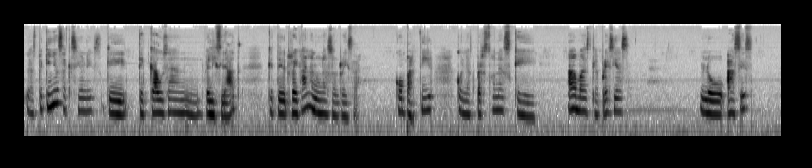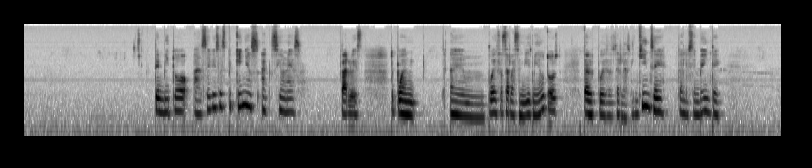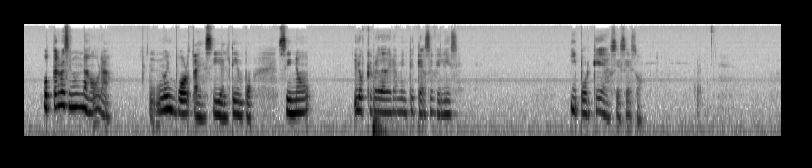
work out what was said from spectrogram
Las pequeñas acciones que te causan felicidad, que te regalan una sonrisa, compartir con las personas que amas, que aprecias, lo haces. Te invito a hacer esas pequeñas acciones. Tal vez te pueden, em, puedes hacerlas en 10 minutos, tal vez puedes hacerlas en 15, tal vez en 20 o tal vez en una hora. No importa en sí el tiempo, sino lo que verdaderamente te hace feliz. ¿Y por qué haces eso?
